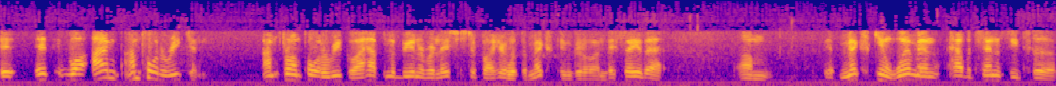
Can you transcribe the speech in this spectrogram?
it, it. well, I'm, I'm Puerto Rican. I'm from Puerto Rico. I happen to be in a relationship out here with a Mexican girl, and they say that um, Mexican women have a tendency to,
